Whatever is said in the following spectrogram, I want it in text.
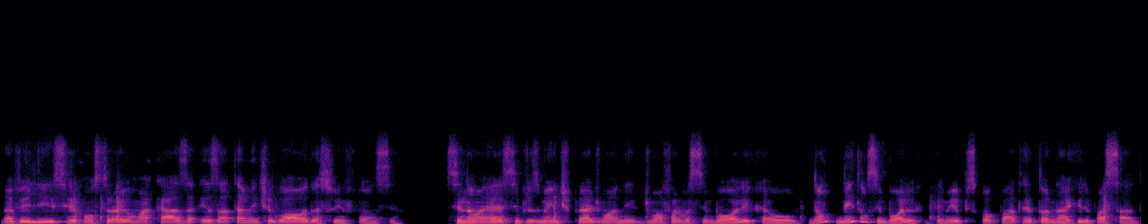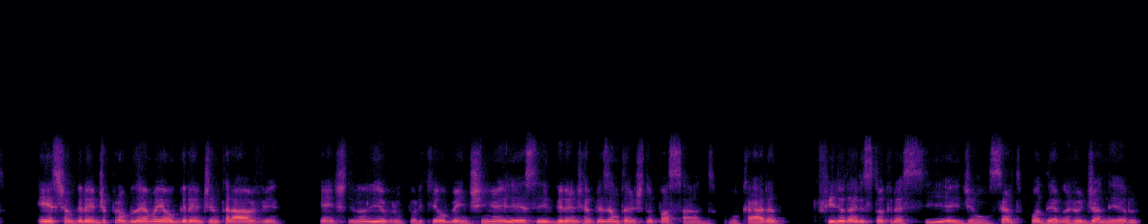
na velhice reconstrói uma casa exatamente igual à da sua infância? Se não é simplesmente para de uma, de uma forma simbólica ou não nem tão simbólica, é meio psicopata retornar aquele passado. Este é o grande problema e é o grande entrave que a gente tem no livro, porque o Bentinho ele é esse grande representante do passado, um cara filho da aristocracia e de um certo poder no Rio de Janeiro,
